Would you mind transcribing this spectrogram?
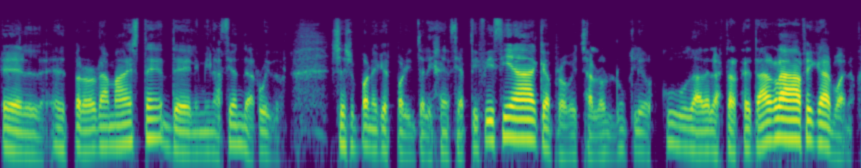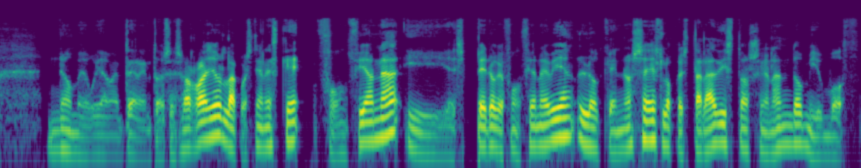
el, programa este de eliminación de ruidos. Se supone que es por inteligencia artificial, que aprovecha los núcleos CUDA de las tarjetas gráficas. Bueno, no me voy a meter en todos esos rollos. La cuestión es que funciona y espero que funcione bien. Lo que no sé es lo que estará distorsionando mi voz.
